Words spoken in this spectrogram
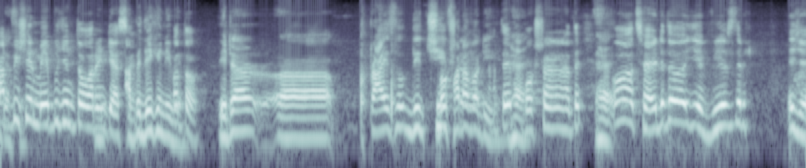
ছাব্বিশের মে পর্যন্ত ওয়ারেন্টি আছে। আপনি দেখে নিবেন। এটার প্রাইসও দিচ্ছি ফাটাফাটি। হ্যাঁ। হাতে। হ্যাঁ। ও আচ্ছা এটা তো ওই যে ভিউয়ার্সদের এই যে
